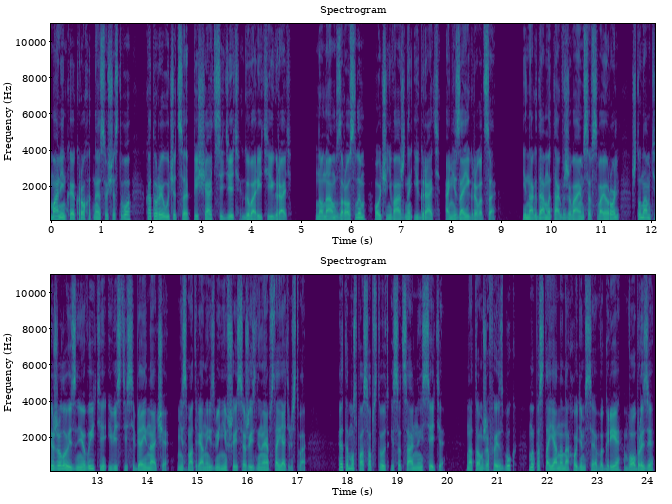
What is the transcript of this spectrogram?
маленькое крохотное существо, которое учится пищать, сидеть, говорить и играть. Но нам, взрослым, очень важно играть, а не заигрываться — Иногда мы так вживаемся в свою роль, что нам тяжело из нее выйти и вести себя иначе, несмотря на изменившиеся жизненные обстоятельства. Этому способствуют и социальные сети. На том же Facebook мы постоянно находимся в игре, в образе,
